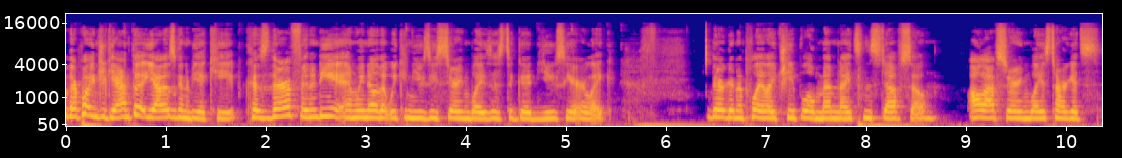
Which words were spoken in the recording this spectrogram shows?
They're playing Giganta. Yeah, this is going to be a keep because they're affinity, and we know that we can use these Searing Blazes to good use here. Like, they're going to play like cheap little Mem and stuff. So I'll have Searing Blaze targets.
